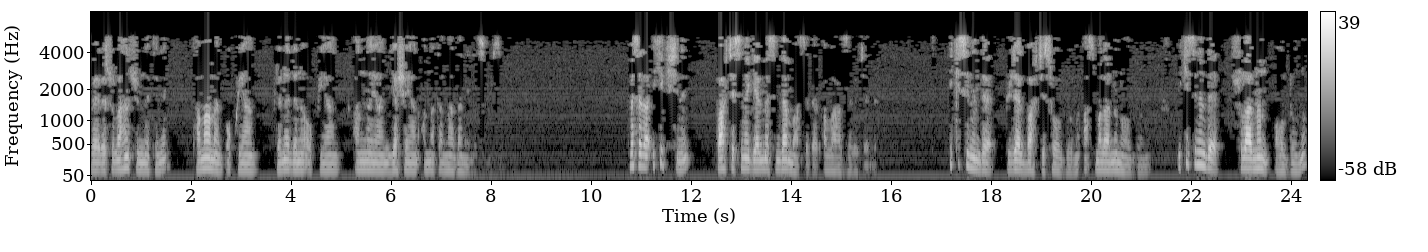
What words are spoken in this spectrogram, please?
ve Resulullah'ın sünnetini tamamen okuyan, döne döne okuyan, anlayan, yaşayan, anlatanlardan eylesiniz. Mesela iki kişinin bahçesine gelmesinden bahseder Allah Azze ve Celle. İkisinin de güzel bahçesi olduğunu, asmalarının olduğunu, ikisinin de sularının olduğunu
